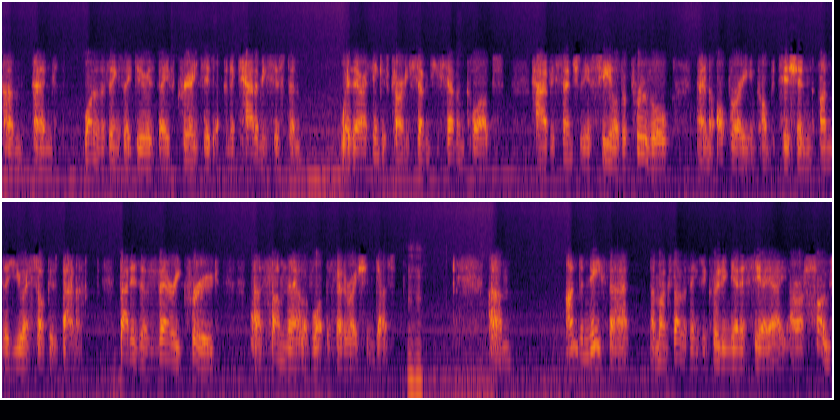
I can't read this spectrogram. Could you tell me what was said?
Um, and one of the things they do is they've created an academy system where there, I think it's currently 77 clubs have essentially a seal of approval and operate in competition under US Soccer's banner. That is a very crude uh, thumbnail of what the federation does. Mm-hmm. Um, underneath that, amongst other things, including the NSCAA, are a host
